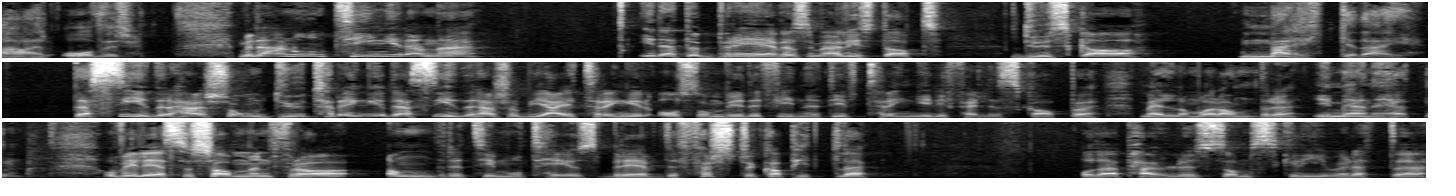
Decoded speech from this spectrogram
er over. Men det er noen ting i, denne, i dette brevet som jeg har lyst til at du skal merke deg. Det er sider her som du trenger, det er sider her som jeg trenger, og som vi definitivt trenger i fellesskapet mellom hverandre i menigheten. Og Vi leser sammen fra 2. Timoteus brev, det første kapitlet. Og det er Paulus som skriver dette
